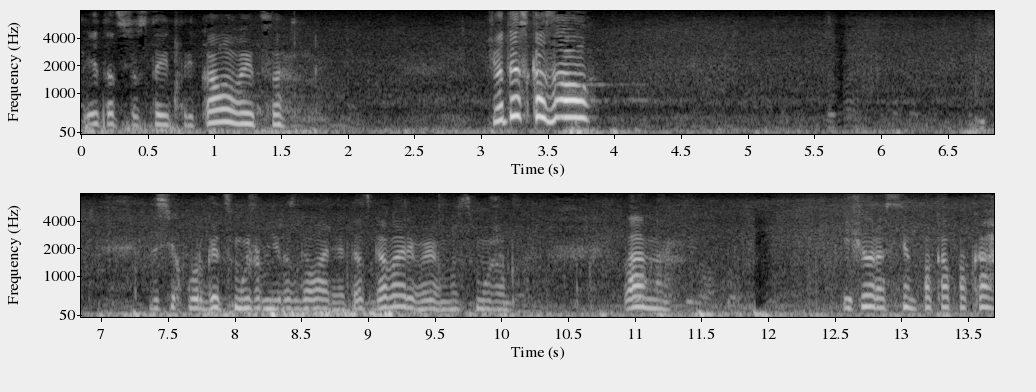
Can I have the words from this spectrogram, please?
Этот все стоит, прикалывается. Что ты сказал? До сих пор, говорит, с мужем не разговаривает. Разговариваем мы с мужем. Ладно. Еще раз всем пока-пока.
